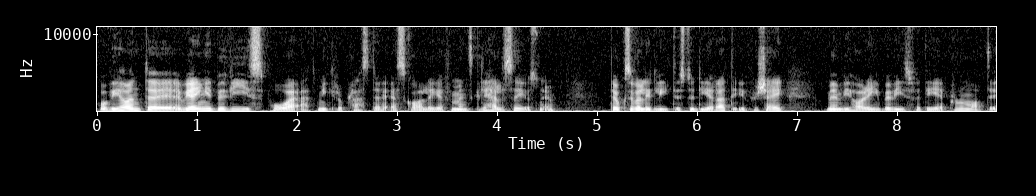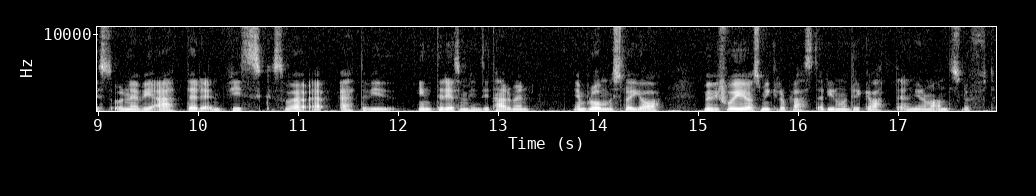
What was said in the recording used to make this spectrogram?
Och vi har, inte, vi har inget bevis på att mikroplaster är skadliga för mänsklig hälsa just nu. Det är också väldigt lite studerat i och för sig, men vi har inget bevis för att det är problematiskt. Och när vi äter en fisk så äter vi inte det som finns i tarmen. En blåmussla, ja. Men vi får i oss mikroplaster genom att dricka vatten, genom att andas luft.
